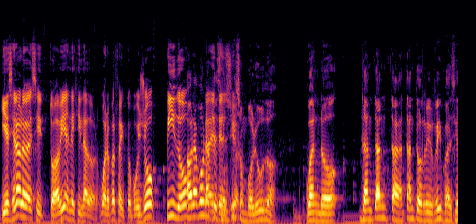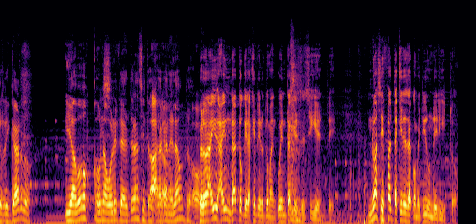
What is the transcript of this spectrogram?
Y el Senado le va a decir, todavía es legislador. Bueno, perfecto, porque yo pido Ahora vos no te sentís un boludo cuando dan tanta, tanto ri para decir Ricardo y a vos con una boleta de tránsito Ah, te sacan no. el auto. Oh. Pero hay, hay un dato que la gente no toma en cuenta, que es el siguiente. No hace falta que él haya cometido un delito.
